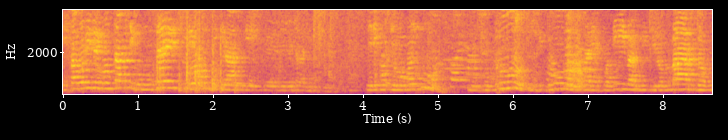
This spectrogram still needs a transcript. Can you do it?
e favorito i contatti con musei e studiosi di grandi eh, delle tradizioni. Ne ricordiamo qualcuno, Nunzio Bruno, Giusy Bruno, Rosaria Acquaviva, Luigi Lombardo,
